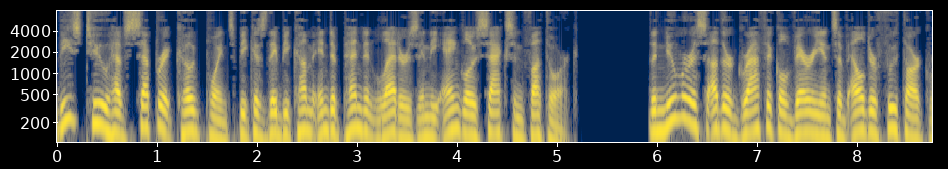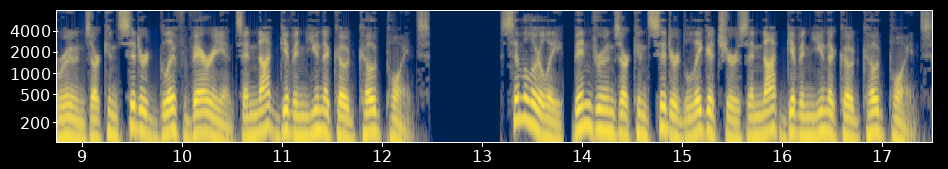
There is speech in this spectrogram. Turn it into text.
These two have separate code points because they become independent letters in the Anglo-Saxon Futhark. The numerous other graphical variants of Elder Futhark runes are considered glyph variants and not given Unicode code points. Similarly, bindrunes are considered ligatures and not given Unicode code points.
